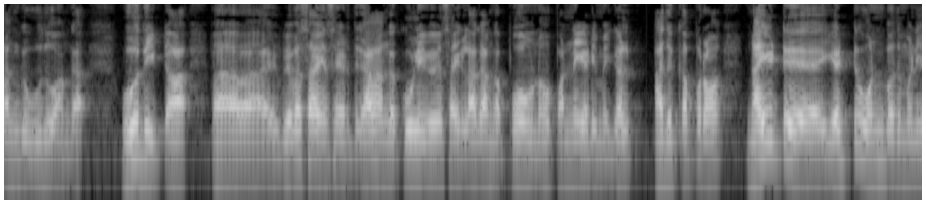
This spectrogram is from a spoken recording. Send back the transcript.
சங்கு ஊதுவாங்க. ஊதிட்டா விவசாயம் செய்கிறதுக்காக அங்கே கூலி விவசாயிகளாக அங்கே போகணும் பண்ணை அடிமைகள். அதுக்கப்புறம் நைட்டு எட்டு ஒன்பது மணி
